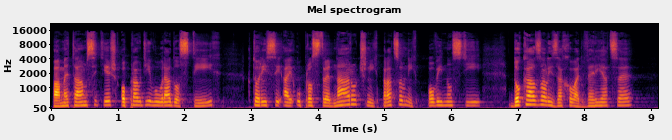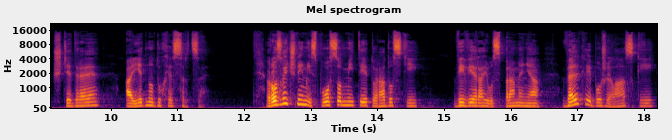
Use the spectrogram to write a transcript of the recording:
Pamätám si tiež opravdivú radosť tých, ktorí si aj uprostred náročných pracovných povinností dokázali zachovať veriace, štedré a jednoduché srdce. Rozličnými spôsobmi tieto radosti vyvierajú z prameňa veľkej Božej lásky,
